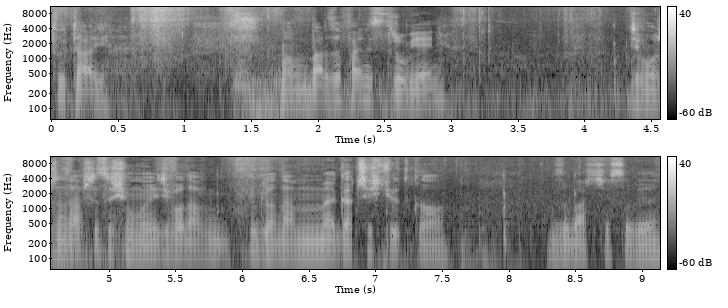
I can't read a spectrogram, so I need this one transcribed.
tutaj mamy bardzo fajny strumień, gdzie można zawsze coś umyć. Woda wygląda mega czyściutko. Zobaczcie sobie.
